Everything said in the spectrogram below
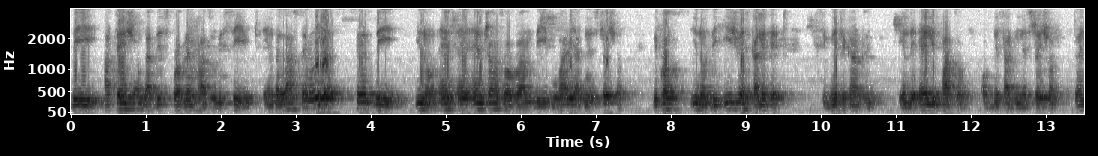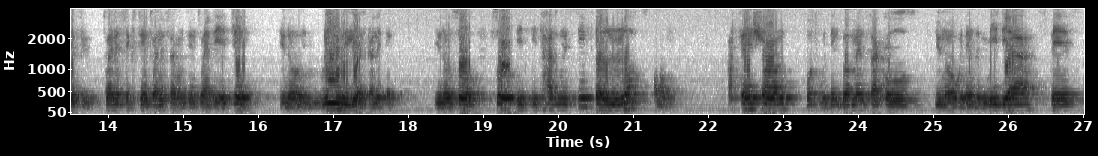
the attention that this problem has received in the last several years since the you know en en entrance of um, the Buhari administration because you know the issue escalated significantly in the early part of, of this administration 2016 2017 2018 you know it really really escalated you know so so it, it has received a lot of attention both within government circles you know within the media space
